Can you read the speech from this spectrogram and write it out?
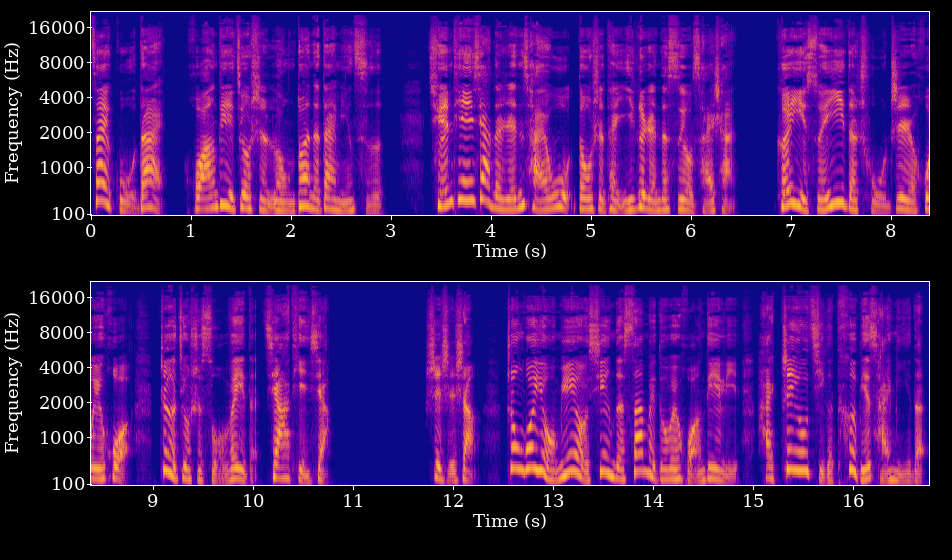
在古代，皇帝就是垄断的代名词，全天下的人财物都是他一个人的私有财产，可以随意的处置挥霍，这就是所谓的家天下。事实上，中国有名有姓的三百多位皇帝里，还真有几个特别财迷的，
